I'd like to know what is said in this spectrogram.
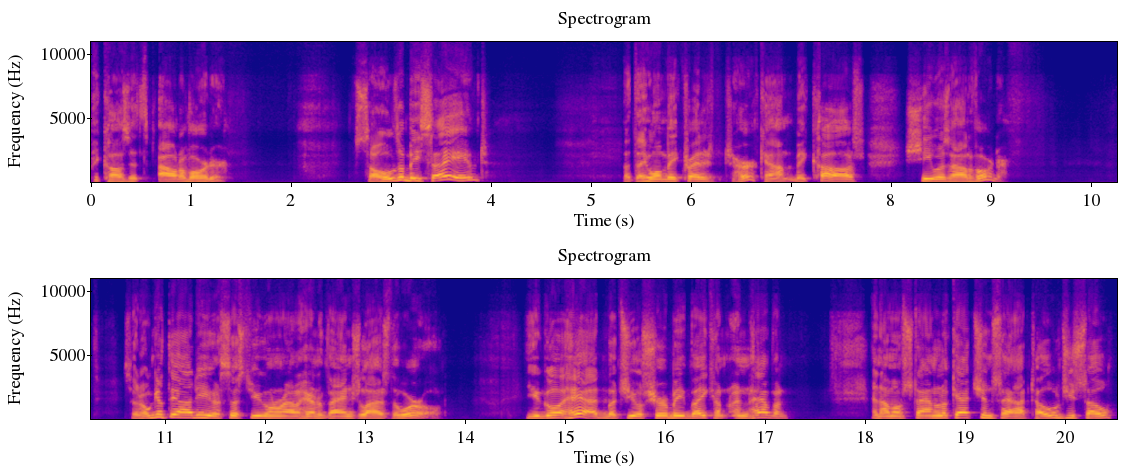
because it's out of order. Souls will be saved, but they won't be credited to her account because she was out of order. So don't get the idea, sister, you're going around here and evangelize the world. You go ahead, but you'll sure be vacant in heaven. And I'm going to stand and look at you and say, I told you so.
